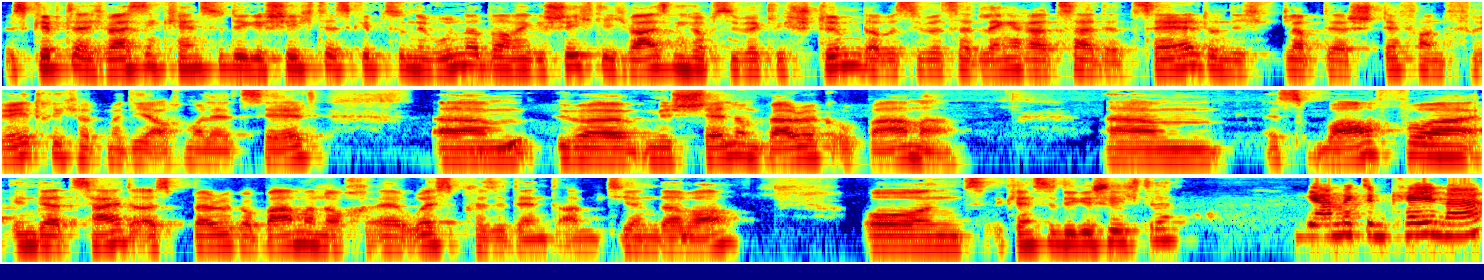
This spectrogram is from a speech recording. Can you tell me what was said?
es gibt ja, ich weiß nicht, kennst du die Geschichte? Es gibt so eine wunderbare Geschichte. Ich weiß nicht, ob sie wirklich stimmt, aber sie wird seit längerer Zeit erzählt und ich glaube, der Stefan Friedrich hat mir die auch mal erzählt ähm, mhm. über Michelle und Barack Obama. Ähm, es war vor in der Zeit, als Barack Obama noch äh, US-Präsident amtierender mhm. war. Und kennst du die Geschichte? Ja, mit dem Kellner.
